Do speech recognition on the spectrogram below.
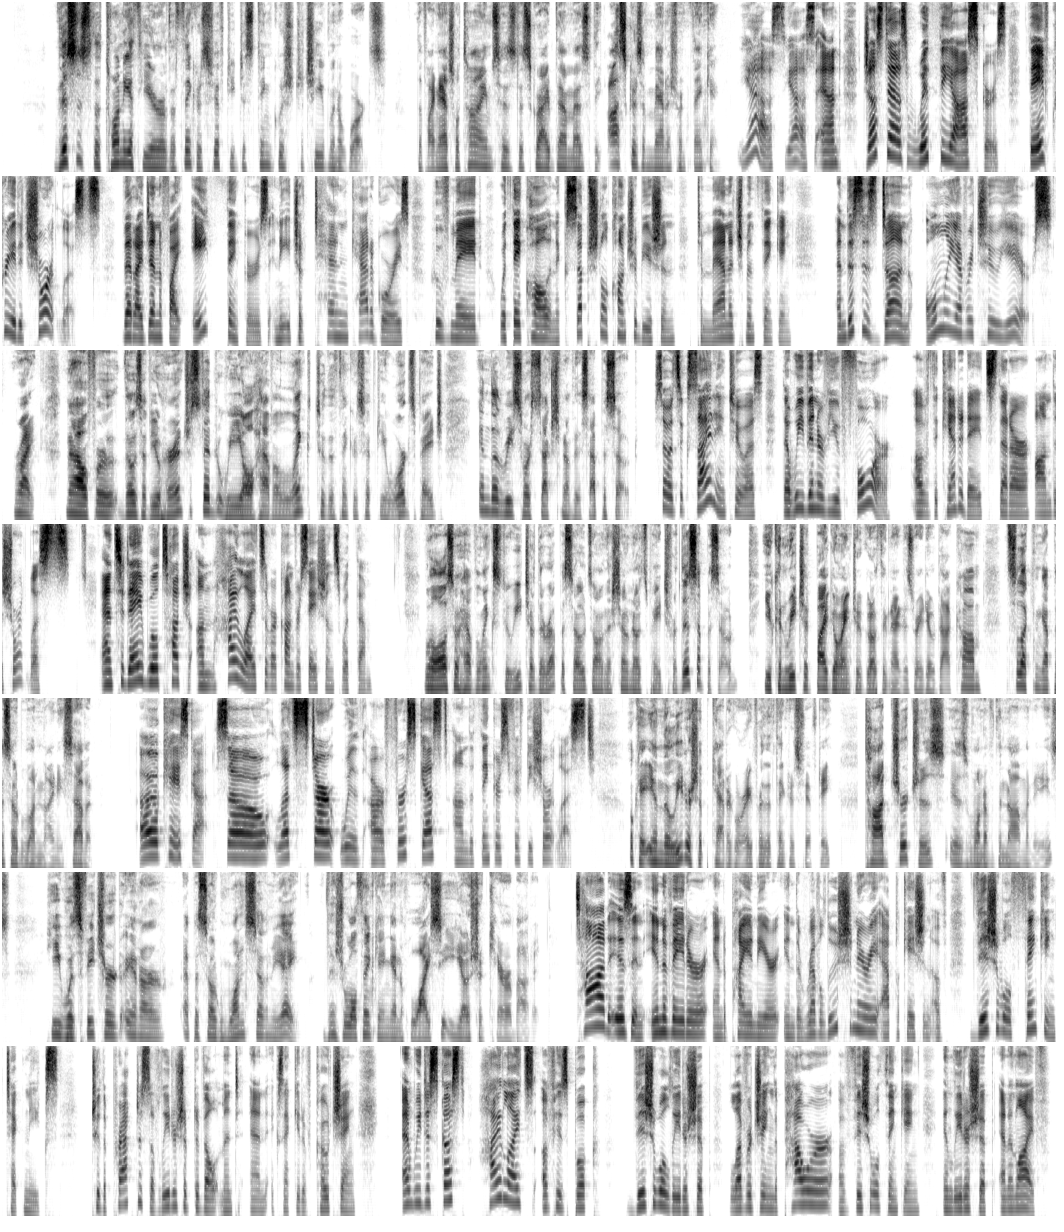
this is the 20th year of the Thinkers 50 Distinguished Achievement Awards. The Financial Times has described them as the Oscars of management thinking. Yes, yes. And just as with the Oscars, they've created shortlists that identify eight thinkers in each of 10 categories who've made what they call an exceptional contribution to management thinking. And this is done only every two years. Right. Now, for those of you who are interested, we'll have a link to the Thinkers 50 Awards page in the resource section of this episode. So it's exciting to us that we've interviewed four of the candidates that are on the shortlists. And today we'll touch on highlights of our conversations with them. We'll also have links to each of their episodes on the show notes page for this episode. You can reach it by going to growthignitersradio.com and selecting episode 197. Okay, Scott. So let's start with our first guest on the Thinkers 50 shortlist. Okay, in the leadership category for the Thinkers 50, Todd Cherches is one of the nominees. He was featured in our episode 178 Visual Thinking and Why CEOs Should Care About It. Todd is an innovator and a pioneer in the revolutionary application of visual thinking techniques to the practice of leadership development and executive coaching. And we discussed highlights of his book, Visual Leadership Leveraging the Power of Visual Thinking in Leadership and in Life.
